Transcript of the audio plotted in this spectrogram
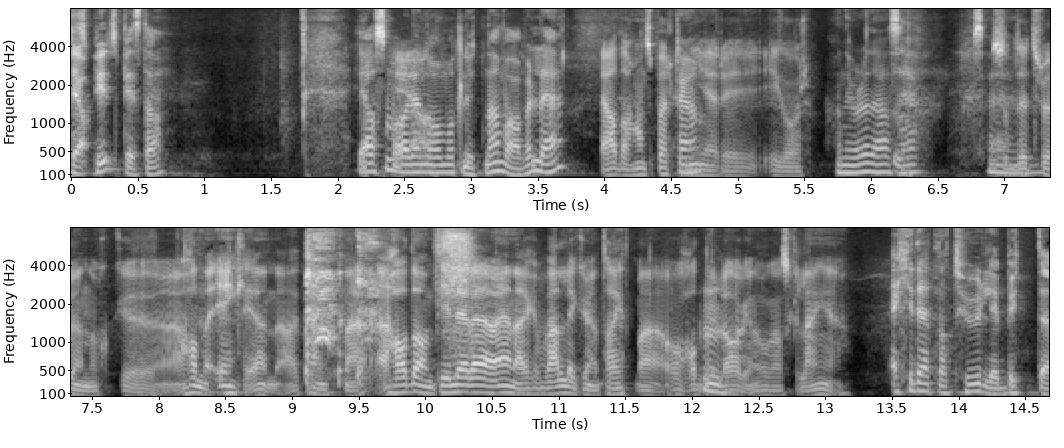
ja. Spydspiss, da. ja, Åssen var det nå mot Luton? Han var vel det? Ja da, han spilte Ja. nier i, i går. Han gjorde det, altså. Ja. Så, Så det tror jeg nok eh, Han er egentlig en jeg tenkt meg Jeg hadde han tidligere, og en jeg veldig kunne tenkt meg å hadde i laget nå ganske lenge. Er ikke det et naturlig bytte,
